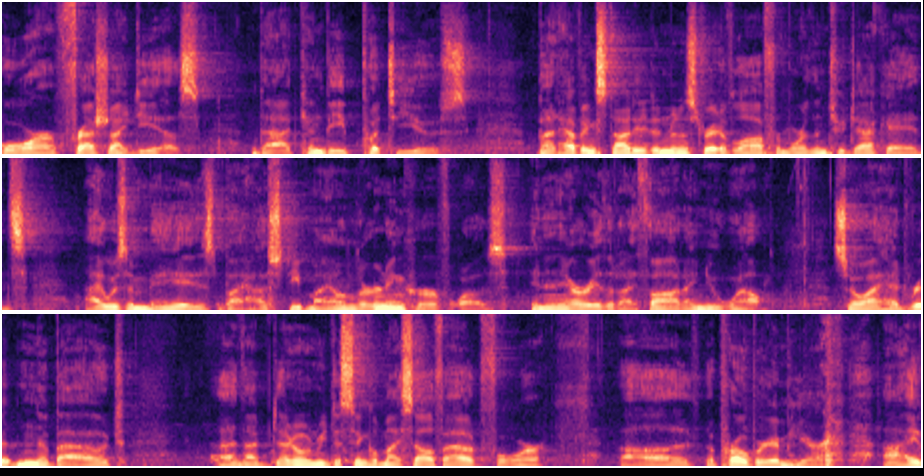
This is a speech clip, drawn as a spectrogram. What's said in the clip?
or fresh ideas that can be put to use. But having studied administrative law for more than two decades, I was amazed by how steep my own learning curve was in an area that I thought I knew well. So I had written about, and I, don't mean to single myself out for uh, opprobrium here. I,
